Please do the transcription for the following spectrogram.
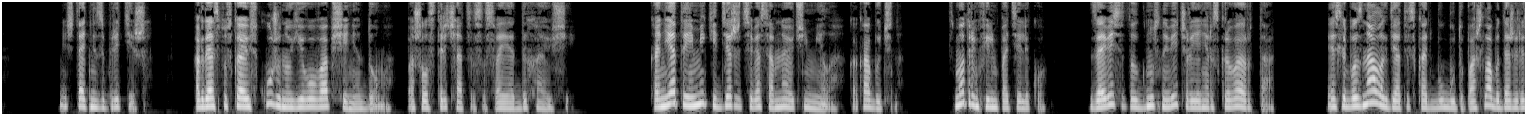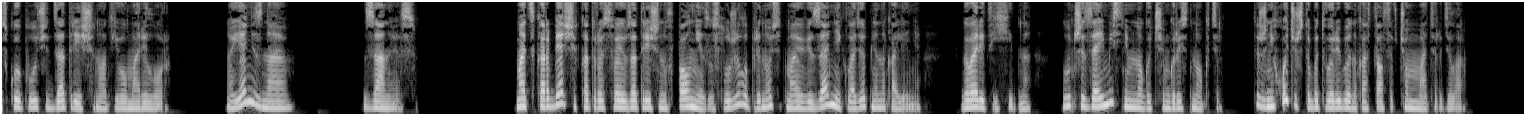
Мечтать не запретишь. Когда я спускаюсь к ужину, его вообще нет дома. Пошел встречаться со своей отдыхающей. Коньята и Микки держат себя со мной очень мило, как обычно. Смотрим фильм по телеку. За весь этот гнусный вечер я не раскрываю рта. Если бы знала, где отыскать Бубу, то пошла бы, даже рискуя получить затрещину от его Мари Лор. Но я не знаю. Занавес. Мать скорбящих, которая свою затрещину вполне заслужила, приносит мое вязание и кладет мне на колени. Говорит ехидно. «Лучше займись немного, чем грызть ногти. Ты же не хочешь, чтобы твой ребенок остался, в чем мать родила?»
